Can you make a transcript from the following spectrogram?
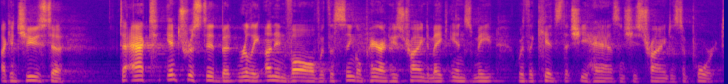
I can choose to, to act interested but really uninvolved with the single parent who's trying to make ends meet with the kids that she has and she's trying to support.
